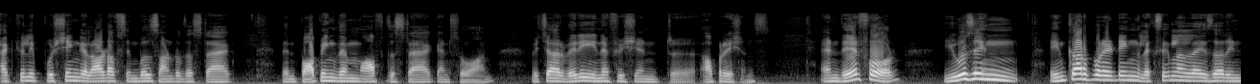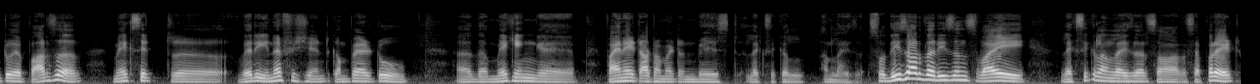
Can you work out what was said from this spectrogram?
actually pushing a lot of symbols onto the stack, then popping them off the stack and so on, which are very inefficient uh, operations. And therefore, using incorporating lexical analyzer into a parser makes it uh, very inefficient compared to uh, the making a finite automaton based lexical analyzer. So, these are the reasons why lexical analyzers are separate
